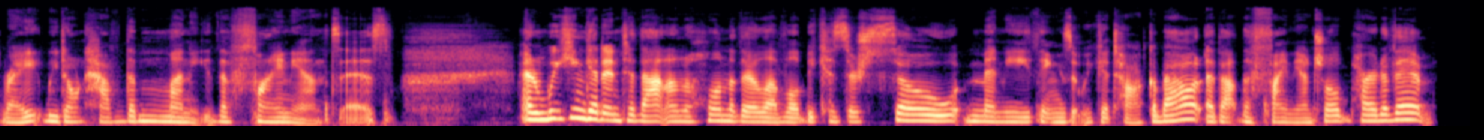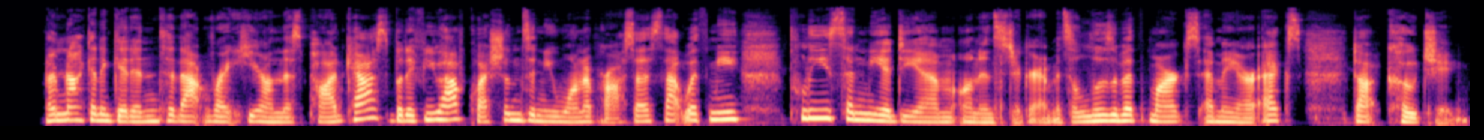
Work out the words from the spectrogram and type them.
right? We don't have the money, the finances. And we can get into that on a whole nother level because there's so many things that we could talk about, about the financial part of it. I'm not going to get into that right here on this podcast, but if you have questions and you want to process that with me, please send me a DM on Instagram. It's Elizabeth Marx, M A R X dot coaching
